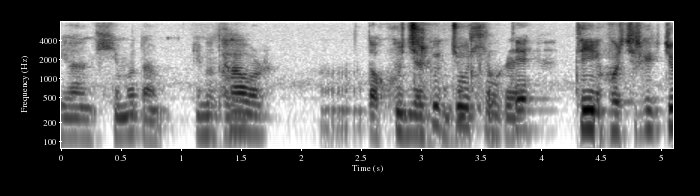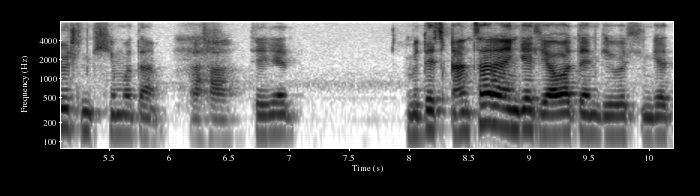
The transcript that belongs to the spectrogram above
яа гэх юм уу да empower одоо хүчрхэгжүүлэн тий тийм хүчрхэгжүүлнэ гэх юм уу да. Аха. Тэгээд мэдээж ганцаараа ингээл яваад байна гэвэл ингээд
